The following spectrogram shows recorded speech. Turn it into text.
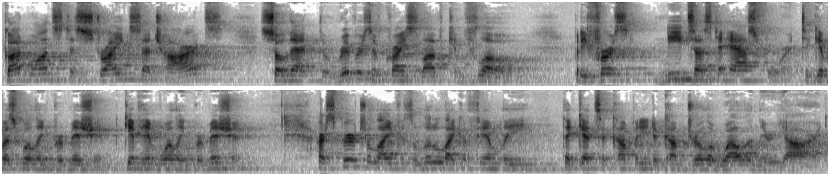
God wants to strike such hearts so that the rivers of Christ's love can flow. But He first needs us to ask for it, to give us willing permission, give Him willing permission. Our spiritual life is a little like a family that gets a company to come drill a well in their yard.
